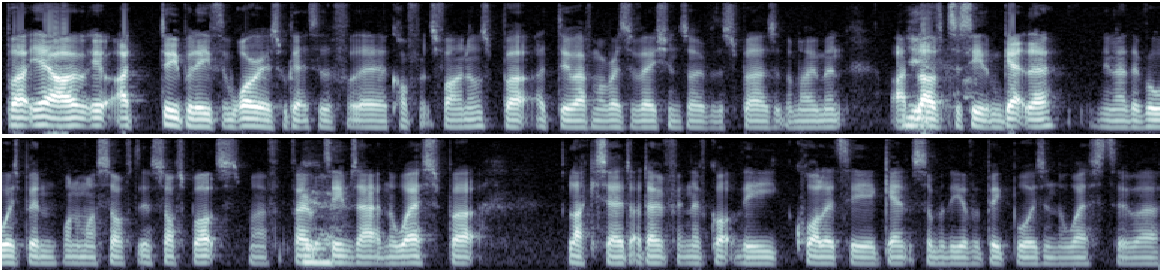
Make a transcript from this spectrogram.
But yeah, I, I do believe the Warriors will get to the, the, conference finals, but I do have my reservations over the Spurs at the moment. I'd yeah. love to see them get there. You know, they've always been one of my soft soft spots, my favourite yeah. teams out in the West. But like you said, I don't think they've got the quality against some of the other big boys in the West to uh,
